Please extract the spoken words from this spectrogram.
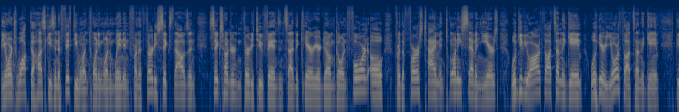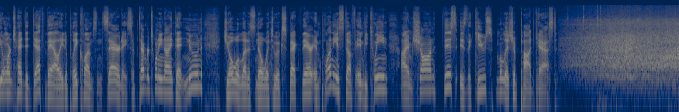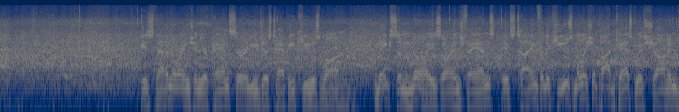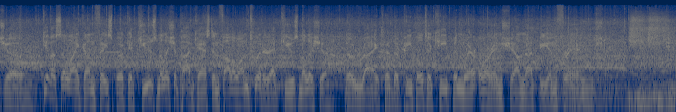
The Orange walked the Huskies in a 51 21 win in front of 36,632 fans inside the Carrier Dome, going 4 0 for the first time in 27 years. We'll give you our thoughts on the game. We'll hear your thoughts on the game. The Orange head to Death Valley to play Clemson Saturday, September 29th at noon. Joe will let us know what to expect there and plenty of stuff in between. I am Sean. This is the Cuse Militia Podcast. Is that an orange in your pants, or are you just happy Cuse won? Make some noise, Orange fans. It's time for the Cuse Militia Podcast with Sean and Joe. Give us a like on Facebook at Cuse Militia Podcast and follow on Twitter at Cuse Militia. The right of the people to keep and wear orange shall not be infringed.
